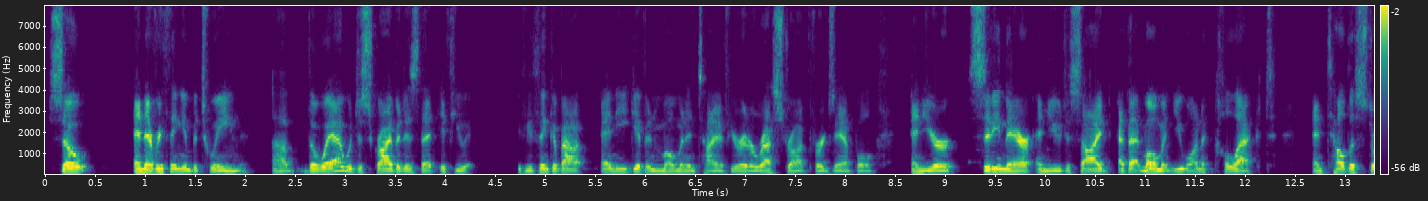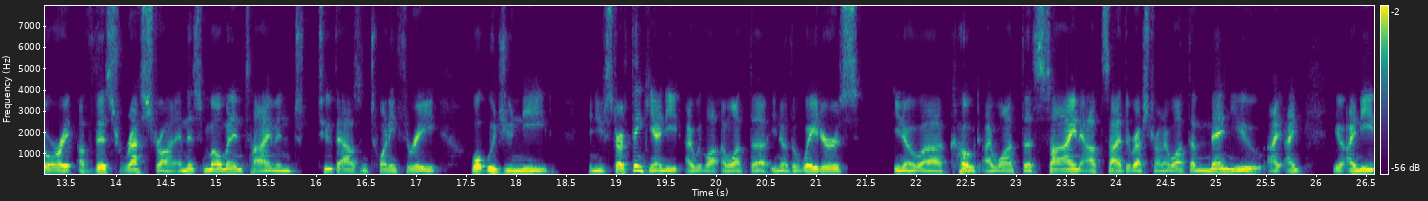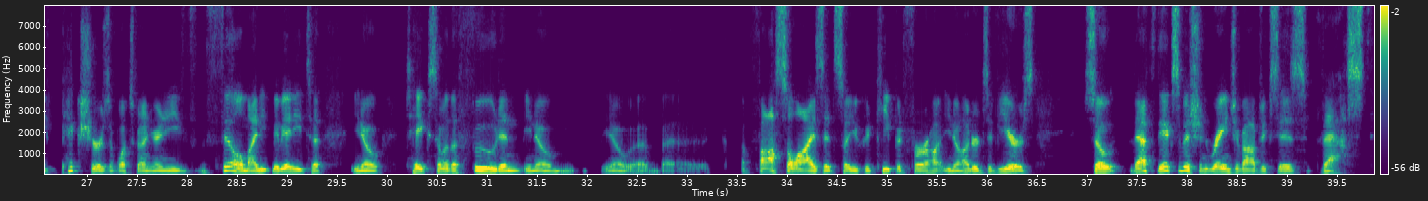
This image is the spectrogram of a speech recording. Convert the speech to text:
So, and everything in between. Uh, the way I would describe it is that if you if you think about any given moment in time, if you're at a restaurant, for example, and you're sitting there and you decide at that moment you want to collect and tell the story of this restaurant and this moment in time in 2023, what would you need? And you start thinking, I need, I would, I want the, you know, the waiters you know uh, coat. I want the sign outside the restaurant. I want the menu. I, I you know i need pictures of what's going on here. I need film. I need maybe i need to you know take some of the food and you know you know uh, uh, fossilize it so you could keep it for you know hundreds of years. So that's the exhibition range of objects is vast.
